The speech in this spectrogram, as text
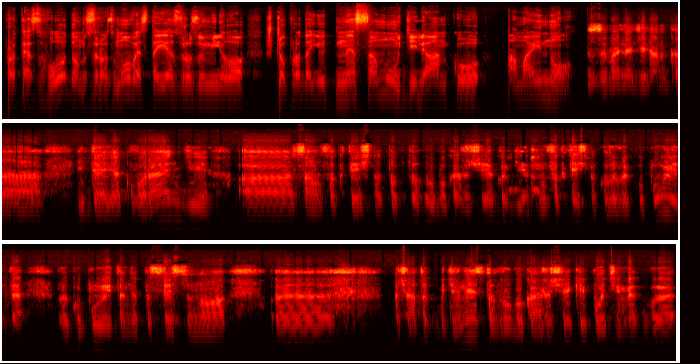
Проте згодом з розмови стає зрозуміло, що продають не саму ділянку, а майно. Земельна ділянка йде як в оренді, а сам фактично, тобто, грубо кажучи, як об'єкт. Ну фактично, коли ви купуєте, ви купуєте непосередньо е, початок будівництва, грубо кажучи, який потім якби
